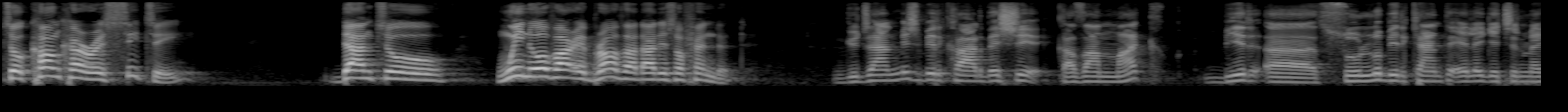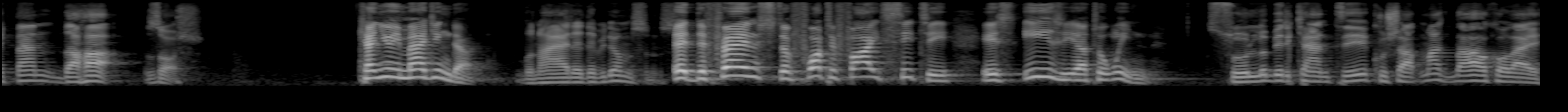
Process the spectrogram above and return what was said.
to conquer a city than to win over a brother that is offended. Gücenmiş bir kardeşi kazanmak bir e, surlu bir kenti ele geçirmekten daha zor. Can you imagine that? Bunu hayal edebiliyor musunuz? A defense, the fortified city is easier to win Surlu bir kenti kuşatmak daha kolay.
